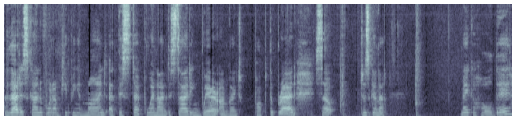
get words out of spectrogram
That is kind of what I'm keeping in mind at this step when I'm deciding where I'm going to pop the brad. So just gonna make a hole there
